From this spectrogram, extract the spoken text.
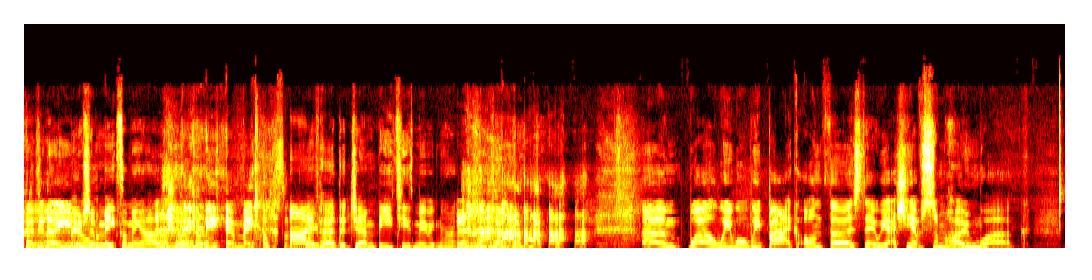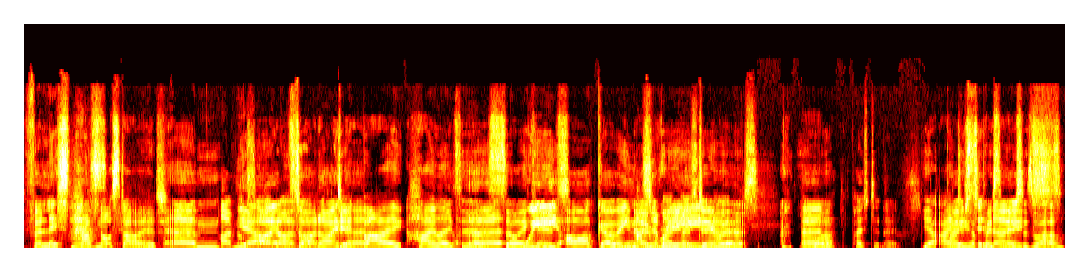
I don't know. You Maybe I should make something up. yeah, make up some. I've rumour. heard that Jen Beattie's moving now. Um, well, we will be back on Thursday. We actually have some homework for listeners. Have not started. Um, I've not yeah, I started haven't either. started either. Did buy highlighters Uh, so I we could. are going you know, to really read do it. Notes. Um, Post-it notes. Yeah, I do have Post-it post-it notes as well.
